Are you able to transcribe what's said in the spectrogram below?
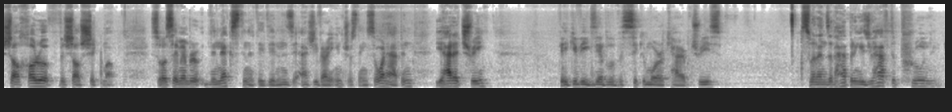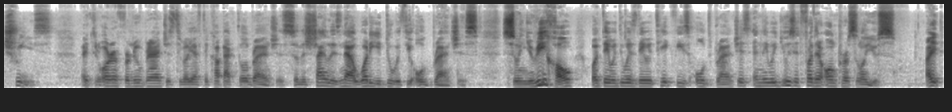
shal charuv v'shal shikma. So say, remember, the next thing that they did and is actually very interesting. So what happened? You had a tree. They give the example of the sycamore or carob trees. So what ends up happening is you have to prune trees. Right? In order for new branches to grow, you have to cut back the old branches. So the shaila is now, what do you do with the old branches? So in Yericho, what they would do is they would take these old branches and they would use it for their own personal use. Right?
